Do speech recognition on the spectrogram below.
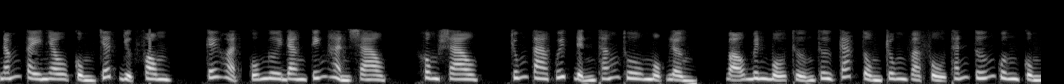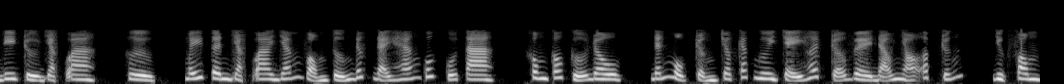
nắm tay nhau cùng chết dược phong, kế hoạch của ngươi đang tiến hành sao, không sao, chúng ta quyết định thắng thua một lần, bảo binh bộ thượng thư các tồn trung và phụ thánh tướng quân cùng đi trừ giặc oa, hừ, mấy tên giặc oa dám vọng tưởng đất đại Hán quốc của ta, không có cửa đâu, đánh một trận cho các ngươi chạy hết trở về đảo nhỏ ấp trứng, dược phong,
